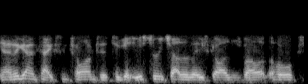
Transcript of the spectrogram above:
you know, they're going to take some time to, to get used to each other. These guys as well at the Hawks.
